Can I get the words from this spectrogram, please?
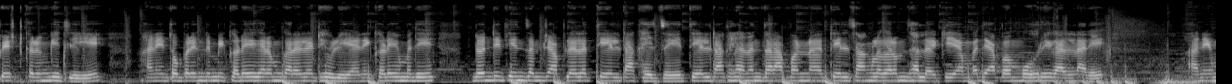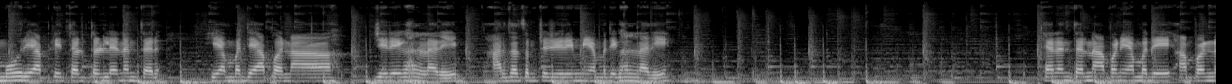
पेस्ट करून घेतली आहे. आणि तोपर्यंत मी कढई गरम करायला ठेवली आणि कढईमध्ये दोन ते तीन चमचे आपल्याला तेल टाकायचं आहे. तेल टाकल्यानंतर आपण तेल चांगलं गरम झालं की यामध्ये आपण मोहरी घालणार आहे. आणि मोहरी आपली तडतडल्यानंतर यामध्ये आपण जिरे घालणार आहे. अर्धा चमचा जिरे मी यामध्ये घालणार आहे. त्यानंतर ना आपण यामध्ये आपण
